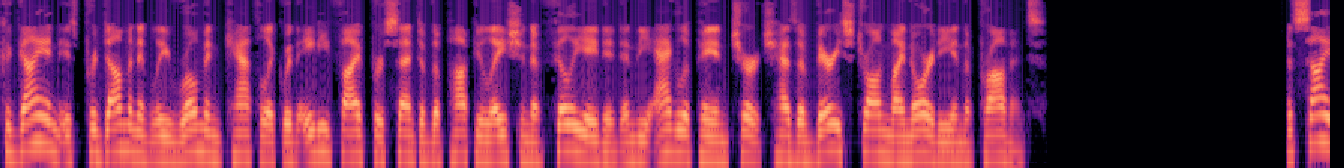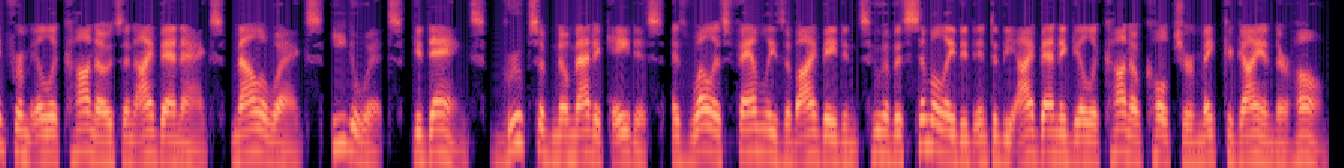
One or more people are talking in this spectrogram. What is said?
Cagayan is predominantly Roman Catholic with 85% of the population affiliated and the Aglipayan Church has a very strong minority in the province. Aside from Ilocanos and Ibanags, Malawags, Itawits, Gadangs, groups of nomadic Atis, as well as families of Ivatans who have assimilated into the Ibanag Ilocano culture make Cagayan their home.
